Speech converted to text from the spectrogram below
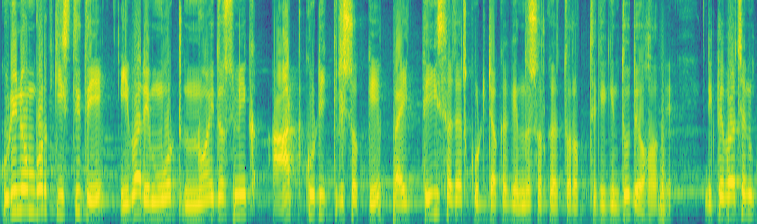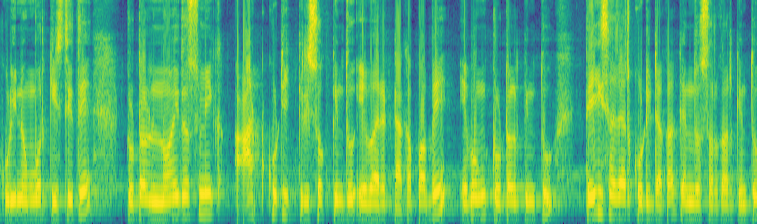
কুড়ি নম্বর কিস্তিতে এবারে মোট নয় দশমিক আট কোটি কৃষককে প্রায় তেইশ হাজার কোটি টাকা কেন্দ্র সরকারের তরফ থেকে কিন্তু দেওয়া হবে। দেখতে পাচ্ছেন কুড়ি নম্বর কিস্তিতে টোটাল নয় দশমিক আট কোটি কৃষক কিন্তু এবারে টাকা পাবে এবং টোটাল কিন্তু তেইশ হাজার কোটি টাকা কেন্দ্র সরকার কিন্তু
